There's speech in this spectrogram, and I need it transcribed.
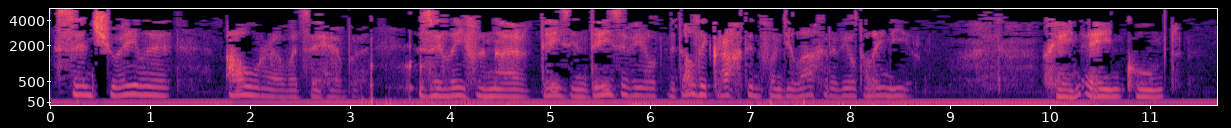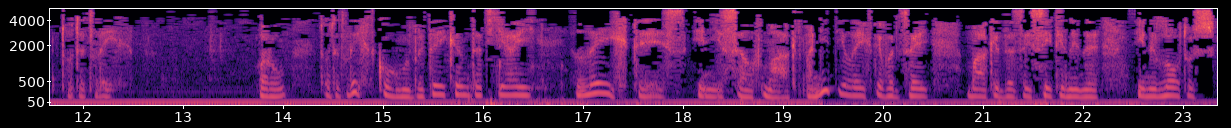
sensuele aura wat ze hebben. Ze leven naar deze, in deze wereld met al die krachten van die lagere wereld alleen hier. Geen één komt tot het licht. Waarom? Tot het licht komen betekent dat jij leegtes in jezelf maakt. Maar niet die leegte wat zij maken, dat zij zitten in een, in een lotus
